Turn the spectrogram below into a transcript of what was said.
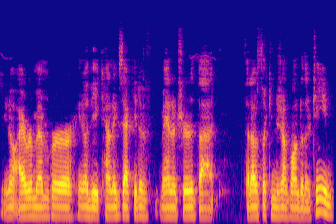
you know, I remember, you know, the account executive manager that, that I was looking to jump onto their team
